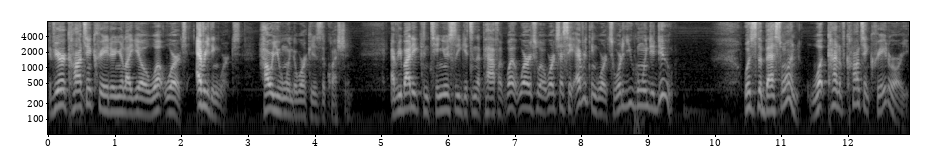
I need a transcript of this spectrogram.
If you're a content creator and you're like, yo, what works? Everything works. How are you going to work is the question. Everybody continuously gets in the path like what works, what works. I say everything works. What are you going to do? What's the best one? What kind of content creator are you?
